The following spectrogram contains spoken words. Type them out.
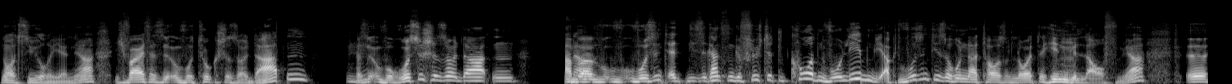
Nordsyrien. Ja? Ich weiß, das sind irgendwo türkische Soldaten, das sind irgendwo russische Soldaten, aber Genau. wo, wo sind äh, diese ganzen geflüchteten Kurden? Wo leben die aktuell? Wo sind diese 100.000 Leute hingelaufen? Ja? Äh,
